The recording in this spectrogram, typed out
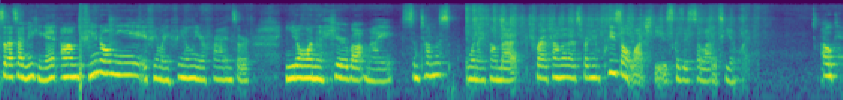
so that's why I'm making it. Um, if you know me, if you're my family or friends, or you don't want to hear about my symptoms when I found out, before I found out I was pregnant, please don't watch these because it's a lot of TMI. Okay.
